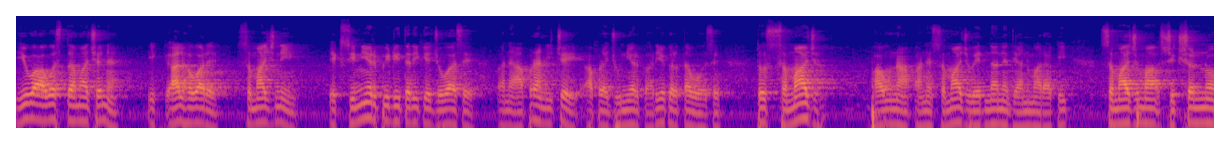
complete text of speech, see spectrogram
યુવા અવસ્થામાં છે ને એ કાલ સવારે સમાજની એક સિનિયર પેઢી તરીકે જોવાશે અને આપણા નીચે આપણા જુનિયર કાર્યકર્તાઓ હશે. તો સમાજ ભાવના અને સમાજ વેદનાને ધ્યાનમાં રાખી, સમાજમાં શિક્ષણનો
